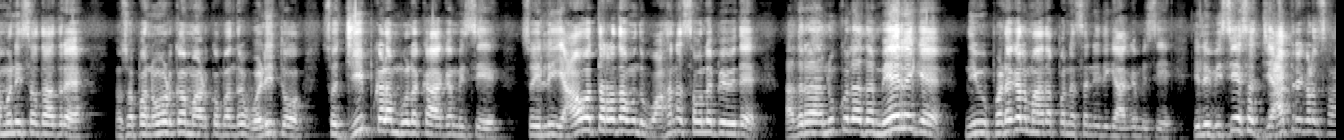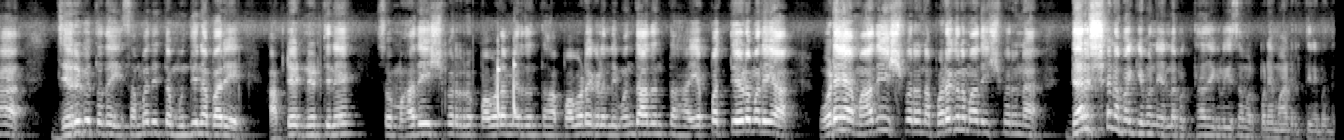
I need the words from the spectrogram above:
ಗಮನಿಸೋದಾದರೆ ಸ್ವಲ್ಪ ನೋಡ್ಕೊಂಡು ಮಾಡ್ಕೊಂಡು ಬಂದರೆ ಒಳಿತು. ಸೊ ಜೀಪ್ಗಳ ಮೂಲಕ ಆಗಮಿಸಿ. ಸೊ ಇಲ್ಲಿ ಯಾವ ಥರದ ಒಂದು ವಾಹನ ಸೌಲಭ್ಯವಿದೆ? ಅದರ ಅನುಕೂಲದ ಮೇರೆಗೆ ನೀವು ಪಡಗಲ್ ಮಾದಪ್ಪನ ಸನ್ನಿಧಿಗೆ ಆಗಮಿಸಿ. ಇಲ್ಲಿ ವಿಶೇಷ ಜಾತ್ರೆಗಳು ಸಹ ಜರುಗುತ್ತದೆ. ಈ ಸಂಬಂಧಿತ ಮುಂದಿನ ಬಾರಿ ಅಪ್ಡೇಟ್ ನೀಡ್ತೀನಿ. ಸೊ ಮಹದೇಶ್ವರರ ಪವಡ ಮೆರೆದಂತಹ ಪವಾಡಗಳಲ್ಲಿ ಒಂದಾದಂತಹ ಎಪ್ಪತ್ತೇಳು ಮಲೆಯ ಒಡೆಯ ಮಾದೇಶ್ವರನ ಪಡಗಲು ಮಾದೇಶ್ವರನ ದರ್ಶನ ಭಾಗ್ಯವನ್ನು ಎಲ್ಲ ಭಕ್ತಾದಿಗಳಿಗೆ ಸಮರ್ಪಣೆ ಮಾಡಿರ್ತೀನಿ. ಬಂದ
